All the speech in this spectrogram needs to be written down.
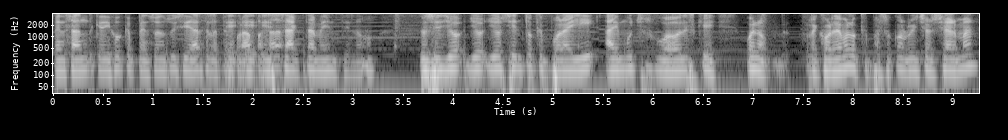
Pensando, que dijo que pensó en suicidarse la temporada pasada. Exactamente, ¿no? Entonces yo, yo, yo siento que por ahí hay muchos jugadores que, bueno, recordemos lo que pasó con Richard Sherman,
